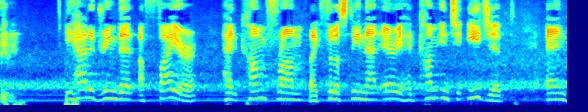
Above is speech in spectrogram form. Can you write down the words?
he had a dream that a fire had come from like Philistine, that area had come into Egypt and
